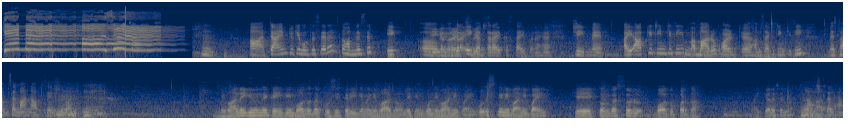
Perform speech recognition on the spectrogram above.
कि मैं नज़रें हम्म, हाँ टाइम क्योंकि मुख्तसर है तो हमने सिर्फ़ एक एक अंतरा एक कस्ताई बनाया है। जी मैं। आई आपकी टीम की थी मारूफ और हमसा की टीम की थी। मैं सलमान आपसे शुरुआत। निभाने की उन्होंने कहीं कहीं बहुत ज़्यादा कोशिश करी कि मैं निभा जाऊँ लेकिन वो निभा नहीं पाई। वो इसलिए निभा नहीं पाई कि एक तो उनका सुर बहुत ऊपर था। माइक वाला चल रहा है? हाँ चल हाँ।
